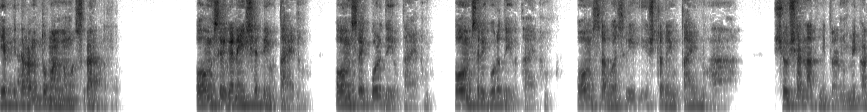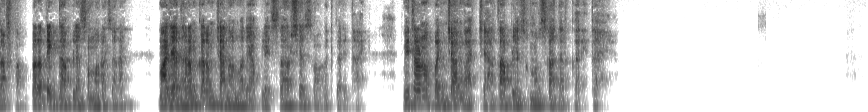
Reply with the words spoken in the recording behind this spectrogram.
हे मित्रांनो तुम्हाला नमस्कार. ओम श्री गणेश देवताय नम. ओम श्री कुळदेवताय नम. ओम श्री गुरुदेवताय नम. ओम सर्वश्री इष्टदेवताय नम. शिवशरणात मित्रांनो मी कडाप्पा परत एकदा आपल्यासमोर आहे. माझ्या धर्मकरम चॅनलमध्ये आपले सहर्ष स्वागत करीत आहे. मित्रांनो पंचांगाचे आता आपल्यासमोर सादर करीत आहे.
